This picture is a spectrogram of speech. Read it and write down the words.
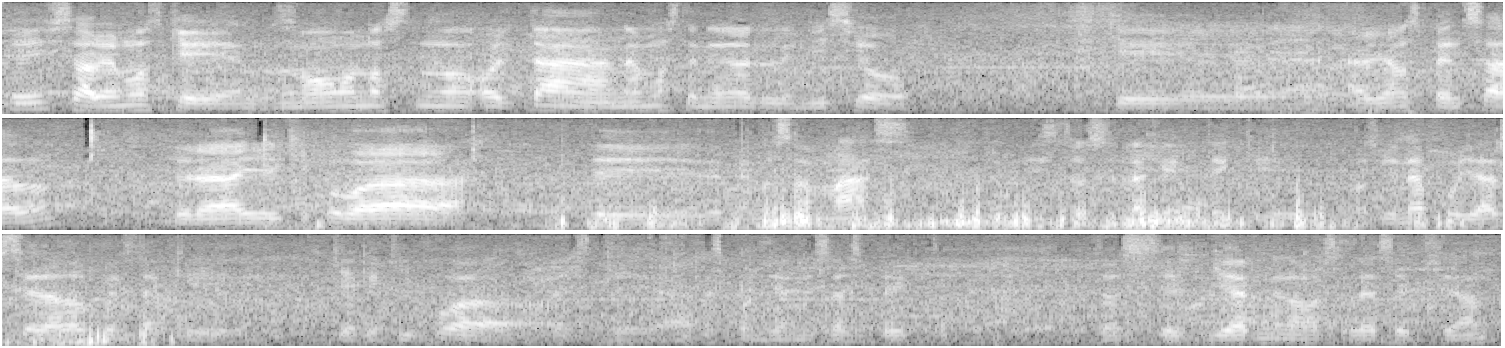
sí, sabemos que no, nos- no- ahorita no hemos tenido el inicio que habíamos pensado, pero ahí el equipo va de, de menos a más. Entonces la gente que nos viene a apoyar se ha dado cuenta que, que el equipo ha, este, ha respondido en ese aspecto. Entonces el viernes no va a ser la excepción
